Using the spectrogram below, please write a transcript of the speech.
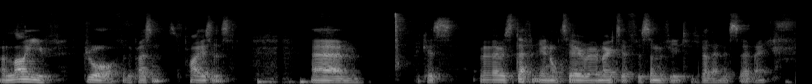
a live draw for the present prizes, um, because there was definitely an ulterior motive for some of you to fill in a survey.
